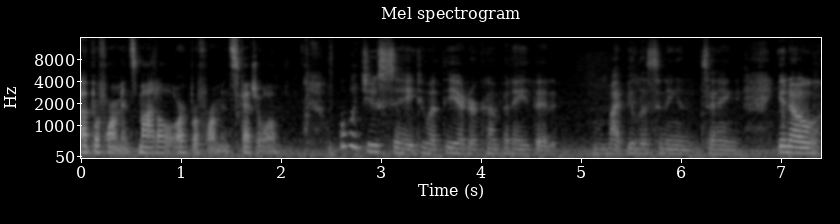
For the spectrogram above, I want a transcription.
a performance model or performance schedule. What would you say to a theater company that might be listening and saying, you know,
